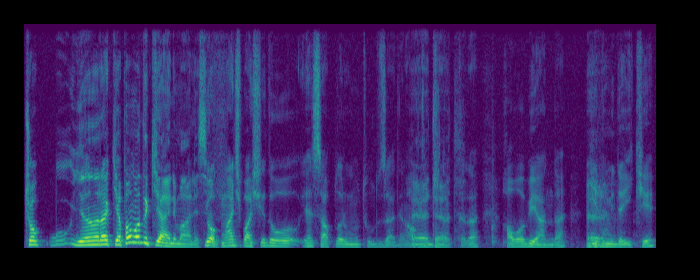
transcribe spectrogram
çok bu, inanarak yapamadık yani maalesef. Yok maç başladı o hesaplar unutuldu zaten 6. Evet, evet. dakikada. Hava bir anda 20'de 2.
